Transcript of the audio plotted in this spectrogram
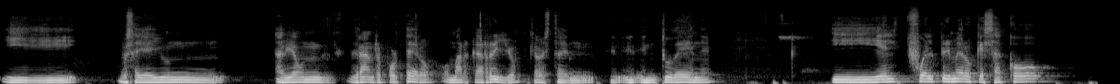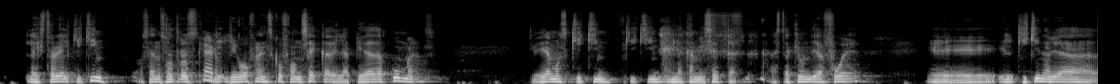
y pues ahí hay un, había un gran reportero, Omar Carrillo, que ahora está en, en, en TUDN, y él fue el primero que sacó la historia del Kikín. O sea, nosotros Claro. llegó Francisco Fonseca de La Piedad a Pumas, y veíamos Kikín, Kikín en la camiseta, hasta que un día fue, eh, el Kikín había,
